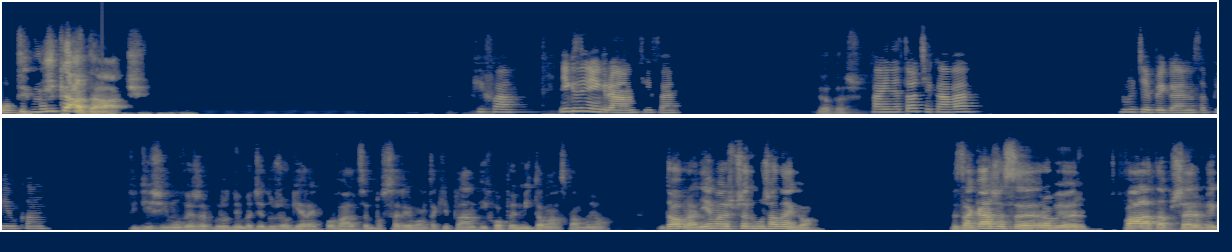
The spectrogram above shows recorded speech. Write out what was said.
o tym już gadać. FIFA. Nigdy nie grałam w FIFA. Ja też. Fajne to, ciekawe. Ludzie biegają za piłką. Widzisz i mówię, że w grudniu będzie dużo gierek po walce, bo serio mam taki plan i chłopy mitoman spamują. Dobra, nie ma już przedłużanego. Zagarzę sobie, robię dwa lata przerwy.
